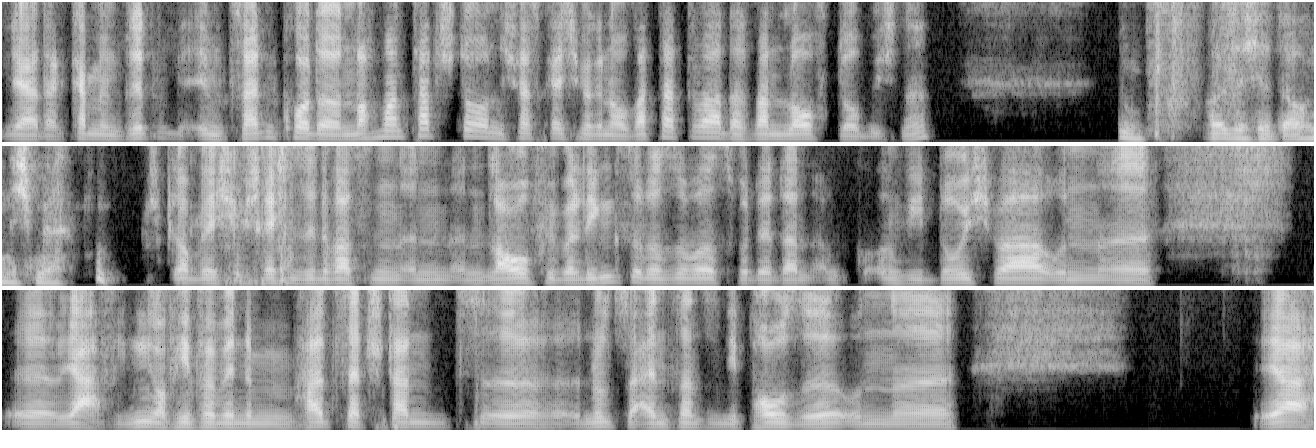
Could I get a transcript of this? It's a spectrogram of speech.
ja, dann kam im dritten, im zweiten Quarter nochmal ein Touchdown. Ich weiß gar nicht mehr genau, was das war. Das war ein Lauf, glaube ich, ne? Weiß ich jetzt auch nicht mehr. Ich glaube, ich, ich rechnen Sinne war es ein, ein, ein, Lauf über links oder sowas, wo der dann irgendwie durch war und äh, äh, ja, wir gingen auf jeden Fall mit einem Halbzeitstand äh, 0 zu 21 in die Pause und äh, ja,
